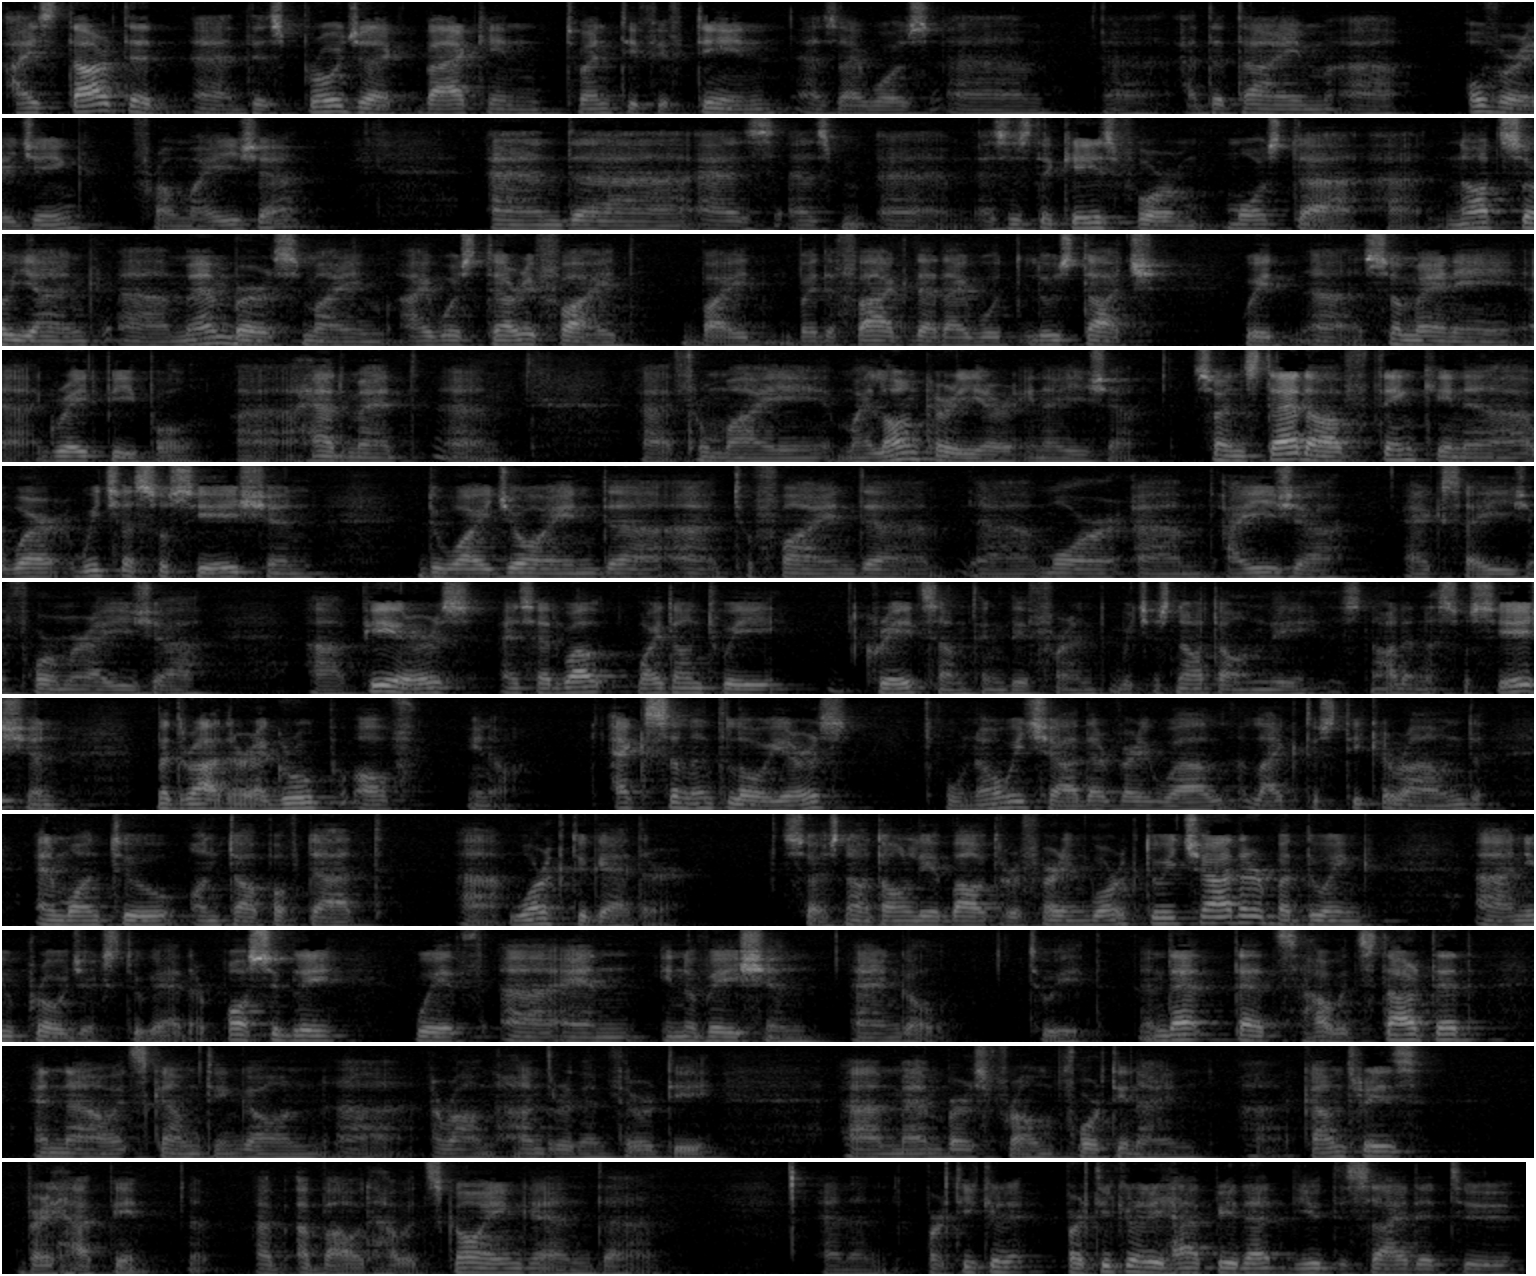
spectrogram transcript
I started uh, this project back in 2015 as I was um, uh, at the time uh, overaging from AIJA. And uh, as, as, as is the case for most not so young members, my, I was terrified by by the fact that I would lose touch with uh, so many uh, great people uh, I had met um, uh, through my my long career in AIJA. So instead of thinking uh, where which association do I join to find more um, AIJA, ex-AIJA, former AIJA peers, I said, well, why don't we create something different, which is not only it's not an association, but rather a group of you know excellent lawyers who know each other very well, like to stick around, and want to, on top of that, uh, work together. So it's not only about referring work to each other, but doing uh, new projects together, possibly with uh, an innovation angle to it. And that, that's how it started, and now it's counting on uh, around 130 uh, members from 49 uh, countries. Very happy about how it's going and uh, and I'm particularly particularly happy that you decided to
